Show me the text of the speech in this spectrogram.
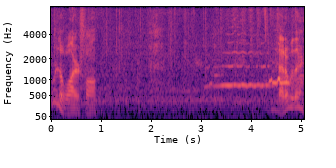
Where's a waterfall? That over there?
